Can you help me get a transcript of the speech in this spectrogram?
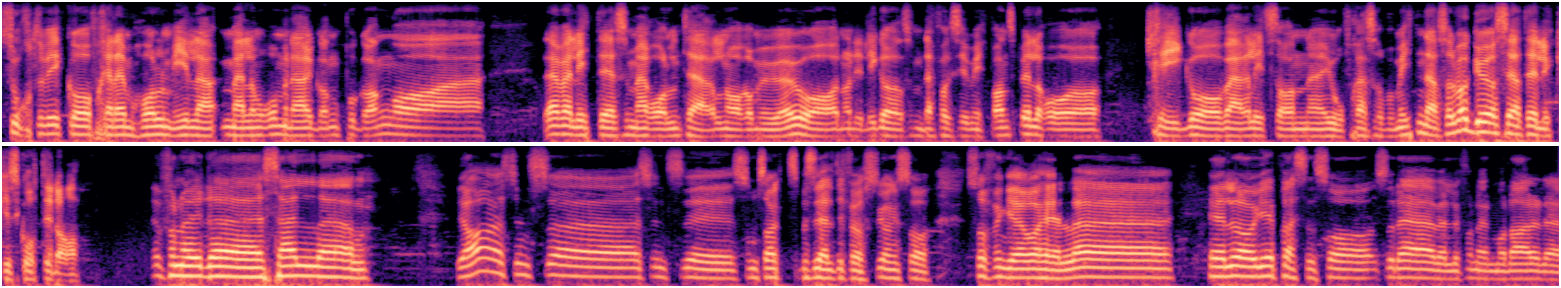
Sortevik og Fredheim Holm i mellomrommet der gang på gang. og uh, Det er vel litt det som er rollen til Erlend og Aremu òg. Og når de ligger som defensive midtbanespillere og kriger og være litt sånn uh, jordfresere på midten der. Så det var gøy å se at det lykkes godt i dag. Jeg Er fornøyd selv? Ja, jeg syns, som sagt, spesielt i første gang så, så fungerer hele hele laget i presset, så, så, det er jeg veldig fornøyd med. Da er det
